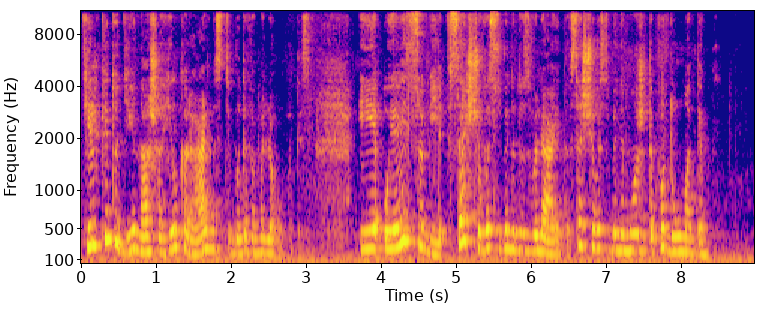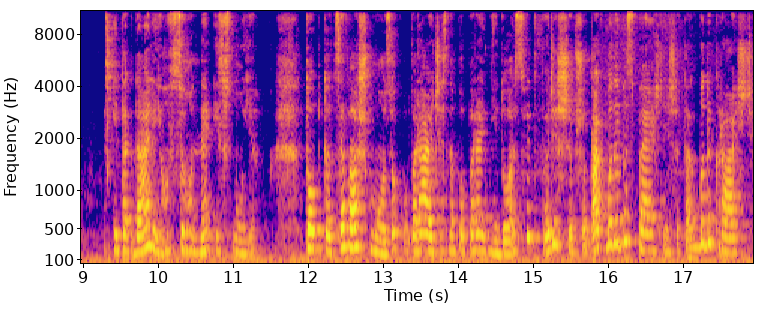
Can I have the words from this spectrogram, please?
Тільки тоді наша гілка реальності буде вимальовуватись. І уявіть собі, все, що ви собі не дозволяєте, все, що ви собі не можете подумати, і так далі, його всього не існує. Тобто це ваш мозок, опираючись на попередній досвід, вирішив, що так буде безпечніше, так буде краще,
